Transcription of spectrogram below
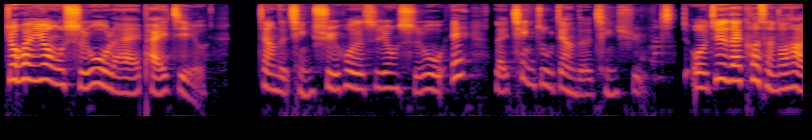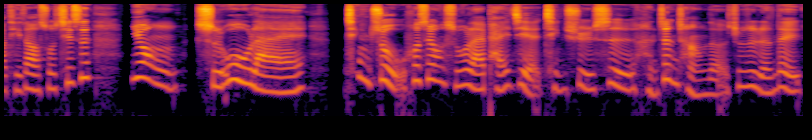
就会用食物来排解。这样的情绪，或者是用食物哎来庆祝这样的情绪。我记得在课程中，他有提到说，其实用食物来庆祝，或是用食物来排解情绪是很正常的。就是人类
